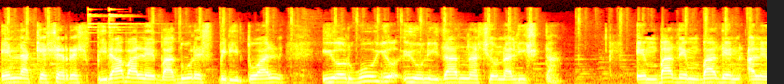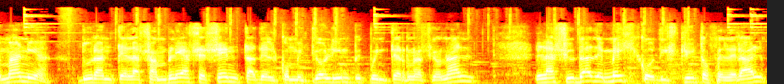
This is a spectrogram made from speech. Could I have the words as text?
en la que se respiraba levadura espiritual y orgullo y unidad nacionalista. En Baden-Baden, Alemania, durante la Asamblea 60 del Comité Olímpico Internacional, la Ciudad de México, Distrito Federal,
